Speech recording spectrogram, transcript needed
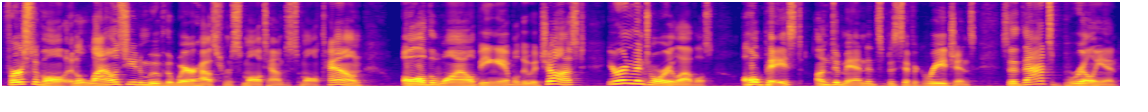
First of all, it allows you to move the warehouse from small town to small town all the while being able to adjust your inventory levels all based on demand in specific regions. So that's brilliant.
